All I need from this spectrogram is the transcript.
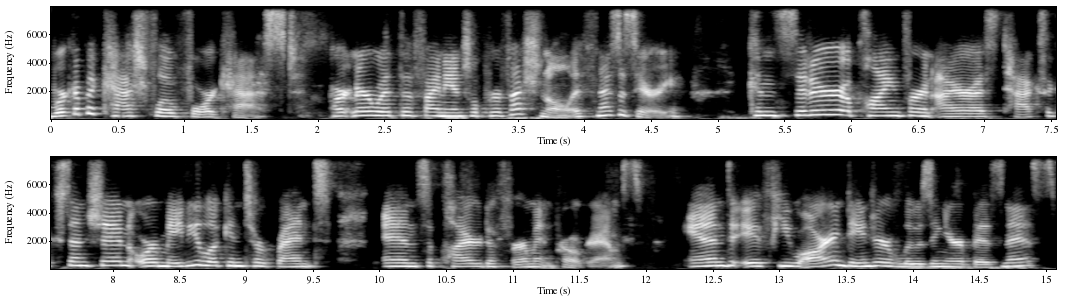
Work up a cash flow forecast. Partner with a financial professional if necessary consider applying for an IRS tax extension or maybe look into rent and supplier deferment programs. And if you are in danger of losing your business,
